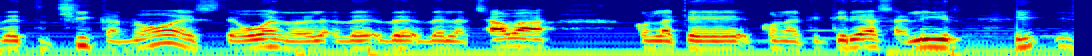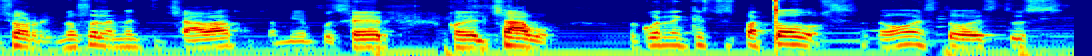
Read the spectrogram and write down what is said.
de tu chica, ¿no? Este, o bueno, de, la chava con la que, con la que quería salir. Y, sorry, no solamente chava, también puede ser con el chavo. Recuerden que esto es para todos, ¿no? Esto, esto es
